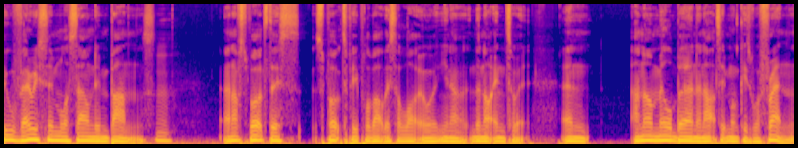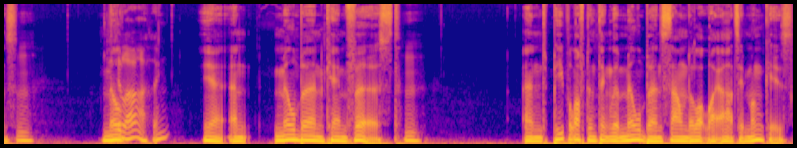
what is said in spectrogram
two very similar sounding bands, Hmm. and I've spoke to this spoke to people about this a lot who are, you know they're not into it, and I know Milburn and Arctic Monkeys were friends. Mm. Mil- Still are, I think. yeah, and Milburn came first, Mm. and people often think that Milburn sound a lot like Arctic Monkeys.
